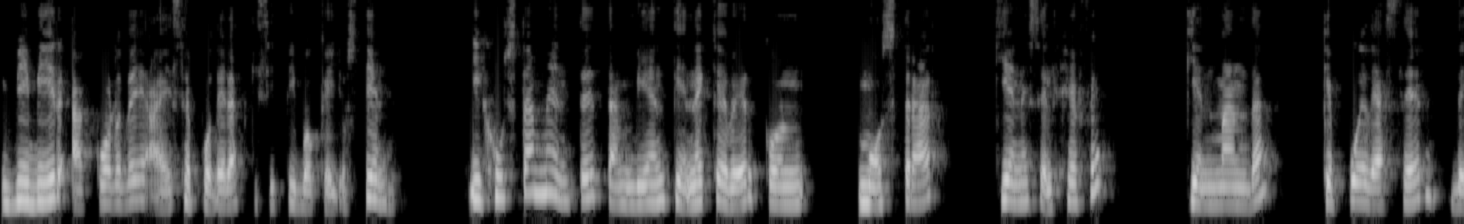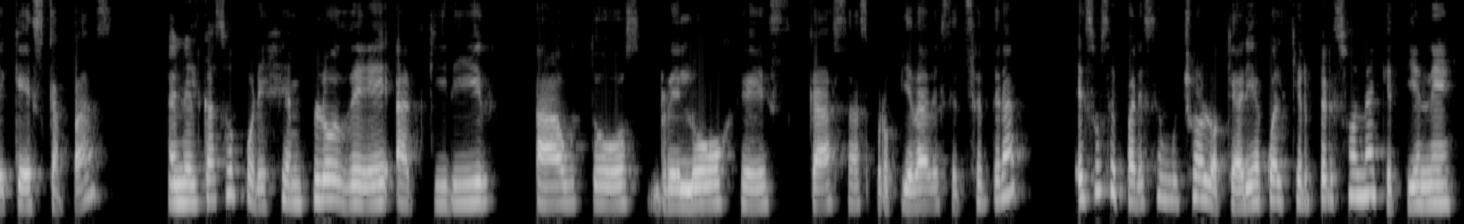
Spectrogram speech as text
vivir acorde a ese poder adquisitivo que ellos tienen. Y justamente también tiene que ver con mostrar quién es el jefe, quién manda, qué puede hacer, de qué es capaz. En el caso, por ejemplo, de adquirir autos, relojes, casas, propiedades, etcétera, eso se parece mucho a lo que haría cualquier persona que tiene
